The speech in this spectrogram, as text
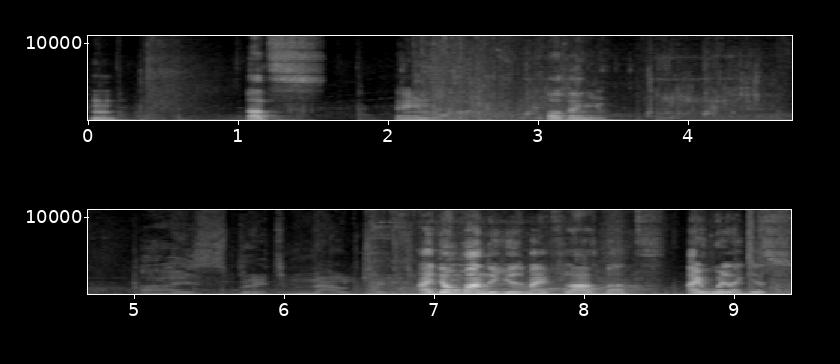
Hmm. That's same. Oh, thank you. I. Don't want to use my flash, but I will, I guess.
